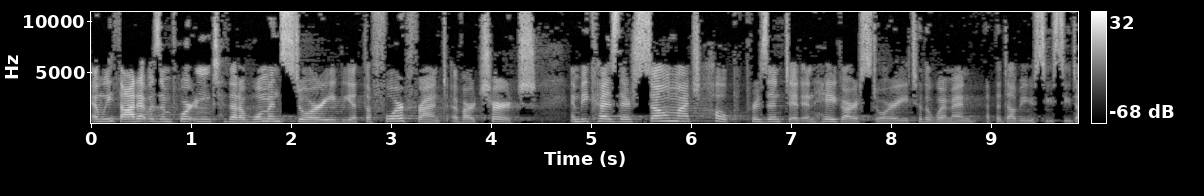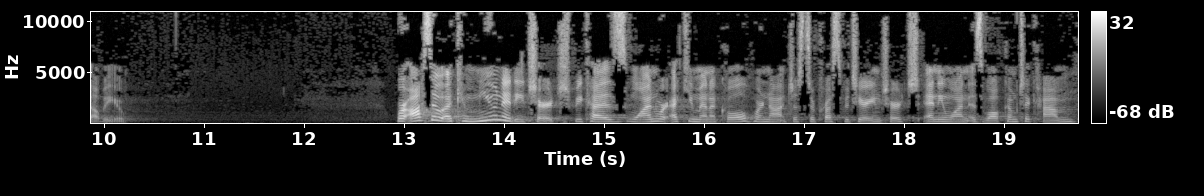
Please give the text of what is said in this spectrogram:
And we thought it was important that a woman's story be at the forefront of our church. And because there's so much hope presented in Hagar's story to the women at the WCCW. We're also a community church because, one, we're ecumenical. We're not just a Presbyterian church. Anyone is welcome to come.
